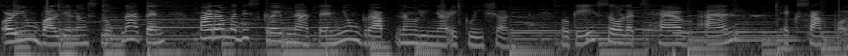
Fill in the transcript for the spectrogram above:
or yung value ng slope natin para ma-describe natin yung graph ng linear equation. Okay, so let's have an example.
